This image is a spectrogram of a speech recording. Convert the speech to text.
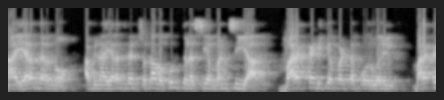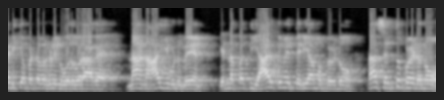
நான் இறந்துடணும் அப்படி நான் இறந்துட்டேன்னு சொன்னா வகுந்து நசிய மன்சியா. மறக்கடிக்கப்பட்ட ஒருவரில் மறக்கடிக்கப்பட்டவர்களில் ஒருவராக நான் ஆகி விடுவேன் என்னை பத்தி யாருக்குமே தெரியாம போயிடும். நான் செத்து போயிடணும்.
